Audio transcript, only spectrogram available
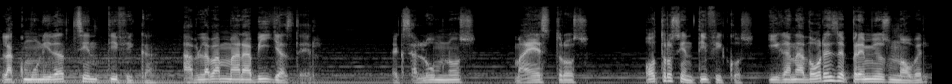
La comunidad científica hablaba maravillas de él. Exalumnos, maestros, otros científicos y ganadores de premios Nobel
